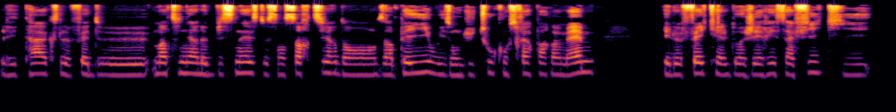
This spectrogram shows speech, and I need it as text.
les taxes, le fait de maintenir le business, de s'en sortir dans un pays où ils ont dû tout construire par eux-mêmes, et le fait qu'elle doit gérer sa fille qui,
